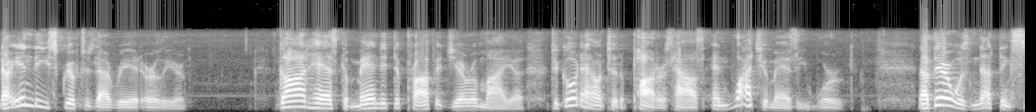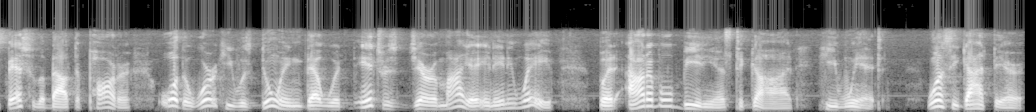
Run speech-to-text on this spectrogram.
Now, in these scriptures I read earlier, God has commanded the prophet Jeremiah to go down to the potter's house and watch him as he worked. Now, there was nothing special about the potter or the work he was doing that would interest Jeremiah in any way, but out of obedience to God, he went. Once he got there,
